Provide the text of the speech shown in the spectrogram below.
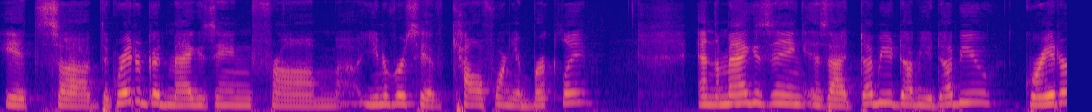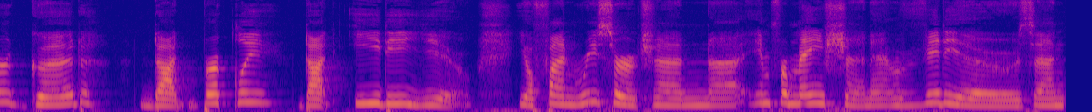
It's uh, the Greater Good magazine from uh, University of California, Berkeley. And the magazine is at www.greatergood.berkeley.com edu. You'll find research and uh, information and videos and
